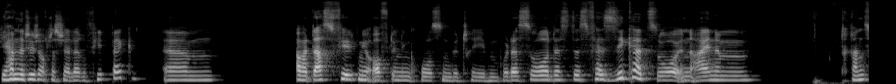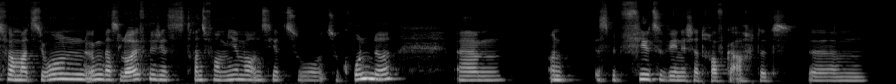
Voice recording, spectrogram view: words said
die haben natürlich auch das schnellere Feedback. Ähm, aber das fehlt mir oft in den großen Betrieben, wo das so, das, das versickert so in einem Transformation, irgendwas läuft nicht, jetzt transformieren wir uns hier zu, zugrunde. Ähm, und es wird viel zu wenig darauf geachtet, ähm,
